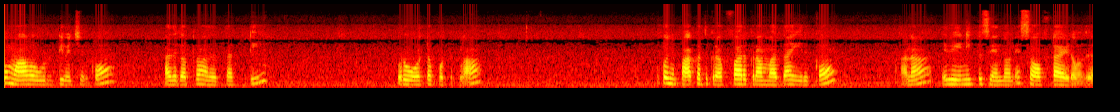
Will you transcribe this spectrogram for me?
இப்போ மாவை உருட்டி வச்சுருக்கோம். அதுக்கப்புறம் அதை தட்டி ஒரு ஓட்டை போட்டுக்கலாம். கொஞ்சம் பார்க்கறதுக்கு ரஃப்பாக இருக்கிற மாதிரி தான் இருக்கும். ஆனால் இது இனிப்பு சேர்ந்தோடனே சாஃப்டாகிடும் அது.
